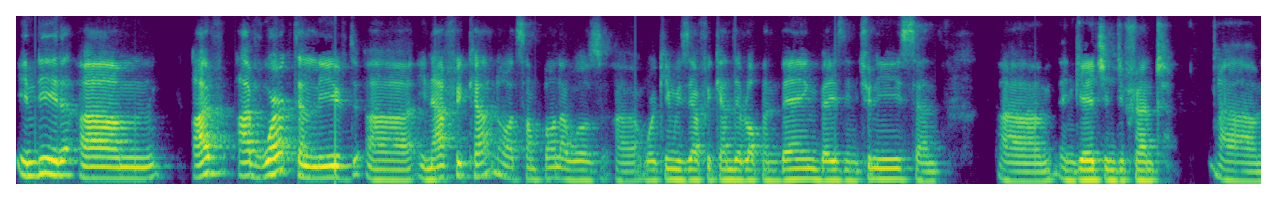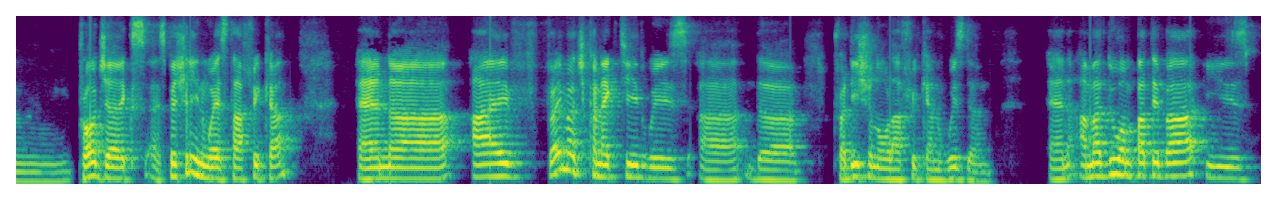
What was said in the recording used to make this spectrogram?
Indeed, um, I've I've worked and lived uh, in Africa. No, at some point I was uh, working with the African Development Bank based in Tunis and um, engaged in different um, projects, especially in West Africa. And uh, I've very much connected with uh, the traditional African wisdom. And Amadou Hampâté Bâ is,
